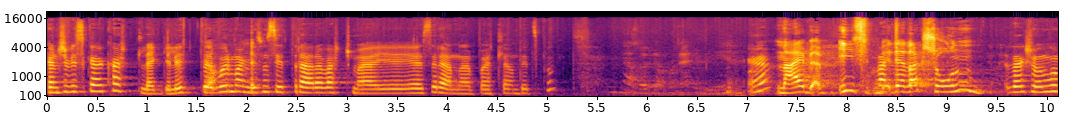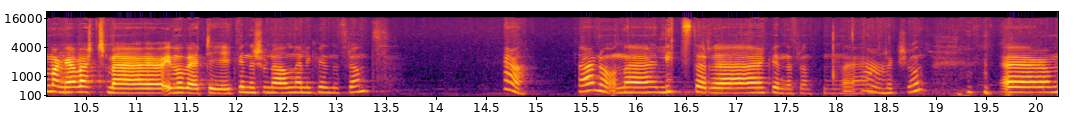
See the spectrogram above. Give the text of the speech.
Kanskje vi skal kartlegge litt. Hvor mange som sitter her, har vært med i Sirene på et eller annet tidspunkt? Ja. Nei, i redaksjonen Redaksjonen, Hvor mange har vært med involvert i Kvinnejournalen eller Kvinnefront? Ja. Det er noen eh, litt større Kvinnefronten-fraksjon. Um,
